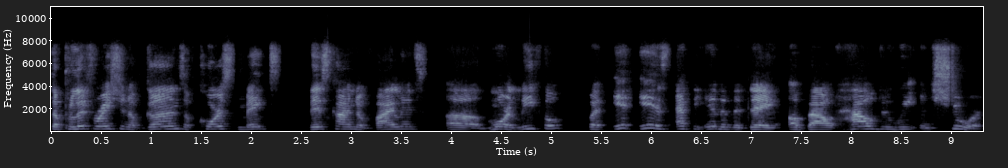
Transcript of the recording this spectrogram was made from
The proliferation of guns, of course, makes this kind of violence uh, more lethal, but it is at the end of the day about how do we ensure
